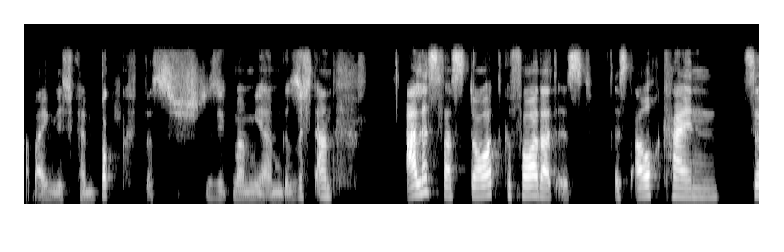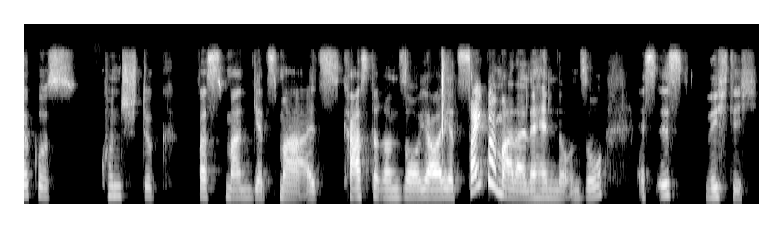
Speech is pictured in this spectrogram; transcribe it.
habe eigentlich keinen Bock, das sieht man mir im Gesicht an. Alles, was dort gefordert ist, ist auch kein Zirkuskunststück, was man jetzt mal als Casterin so, ja, jetzt zeig mir mal deine Hände und so. Es ist wichtig.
